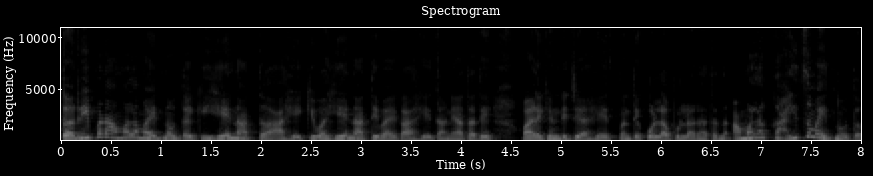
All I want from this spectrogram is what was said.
तरी पण आम्हाला माहीत नव्हतं की हे नातं आहे किंवा हे नातेवाईक आहेत आणि आता ते वाळेखिंडीचे आहेत पण ते कोल्हापूरला राहतात आम्हाला काहीच माहीत नव्हतं.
